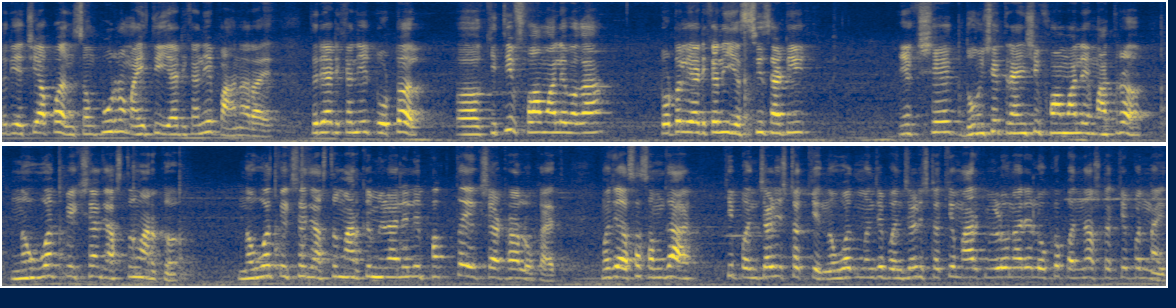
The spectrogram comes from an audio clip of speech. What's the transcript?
तर याची आपण संपूर्ण माहिती या ठिकाणी पाहणार आहे. तर या ठिकाणी टोटल किती फॉर्म आले बघा? टोटल या ठिकाणी एस सीसाठी एकशे दोनशे त्र्याऐंशी फॉर्म आले. मात्र नव्वदपेक्षा जास्त मार्क नव्वदपेक्षा जास्त मार्क मिळालेले फक्त एकशे अठरा लोक आहेत. म्हणजे असं समजा की पंचेचाळीस टक्के नव्वद म्हणजे पंचेचाळीस टक्के मार्क मिळवणारे लोक पन्नास टक्के पण नाहीत.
